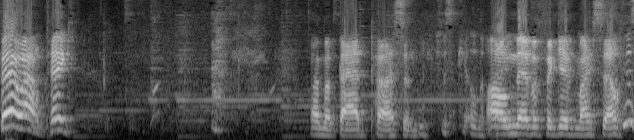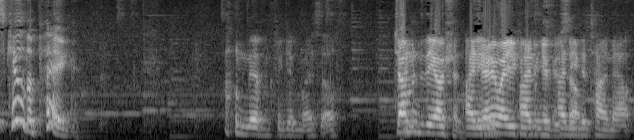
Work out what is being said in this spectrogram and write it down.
Farewell, pig. I'm a bad person. Just killed a pig. I'll never forgive myself. just killed a pig! I'll never forgive myself. Jump into the ocean. I need, the only way you can I, forgive need, I need a timeout.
